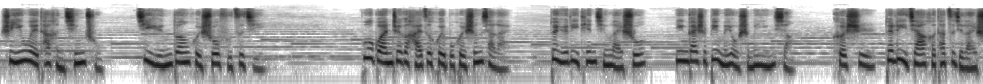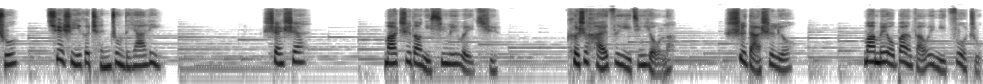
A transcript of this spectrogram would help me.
是因为他很清楚季云端会说服自己。不管这个孩子会不会生下来，对于厉天晴来说应该是并没有什么影响。可是对厉家和他自己来说，却是一个沉重的压力。珊珊，妈知道你心里委屈，可是孩子已经有了，是打是留，妈没有办法为你做主。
